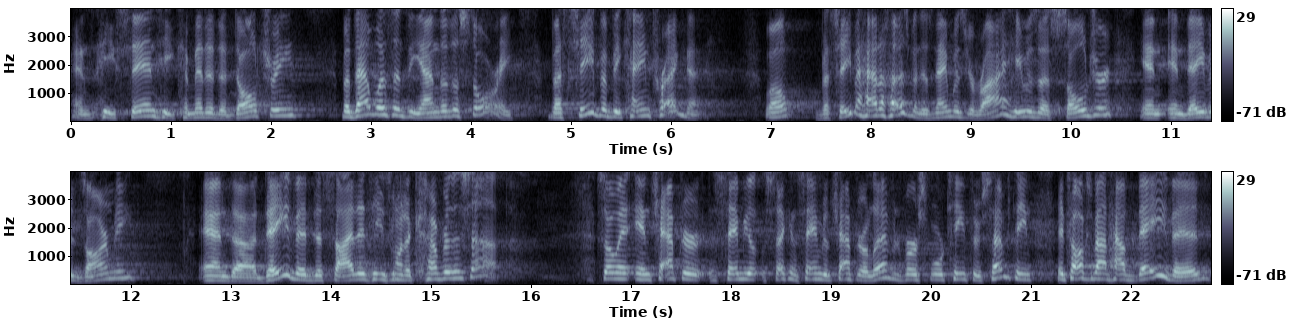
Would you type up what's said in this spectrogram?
and he sinned, he committed adultery. But that wasn't the end of the story. Bathsheba became pregnant. Well, Bathsheba had a husband. His name was Uriah. He was a soldier in, in David's army. And uh, David decided he's going to cover this up. So in, in chapter Samuel, 2 Samuel chapter 11, verse 14 through 17, it talks about how David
